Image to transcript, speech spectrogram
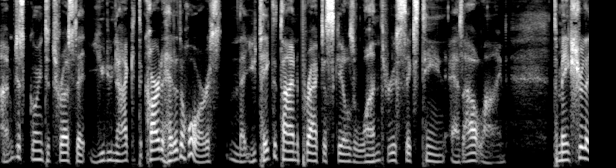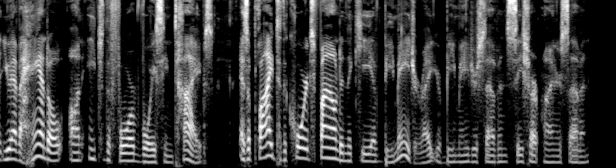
I'm just going to trust that you do not get the cart ahead of the horse, that you take the time to practice skills 1 through 16 as outlined, to make sure that you have a handle on each of the four voicing types as applied to the chords found in the key of B major, right? Your B major 7, C sharp minor 7,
